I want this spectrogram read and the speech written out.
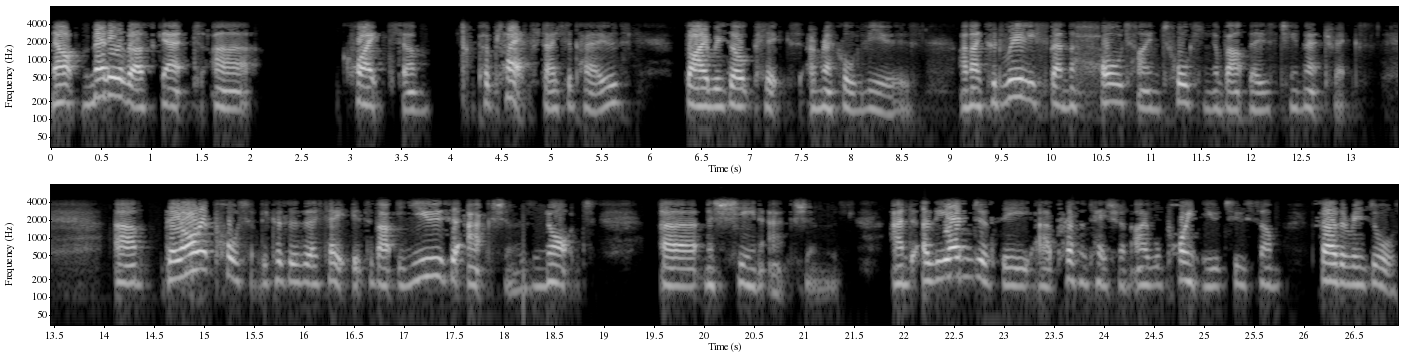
Now, many of us get uh, quite um, perplexed, I suppose, by result clicks and record views. And I could really spend the whole time talking about those two metrics. Um, they are important because, as I say, it's about user actions, not uh, machine actions. And at the end of the uh, presentation, I will point you to some further resource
